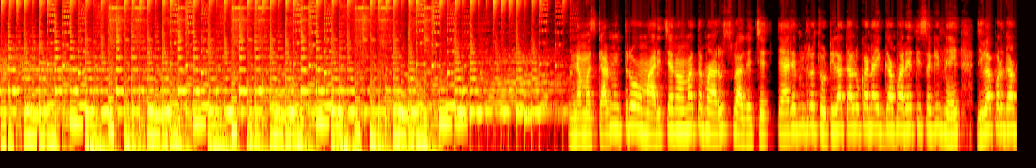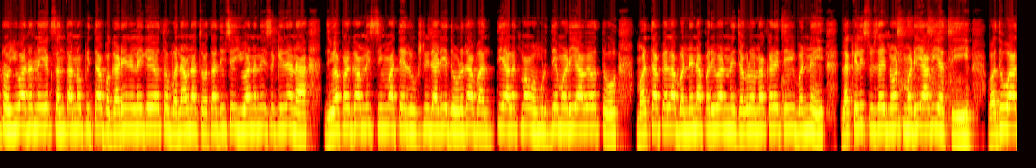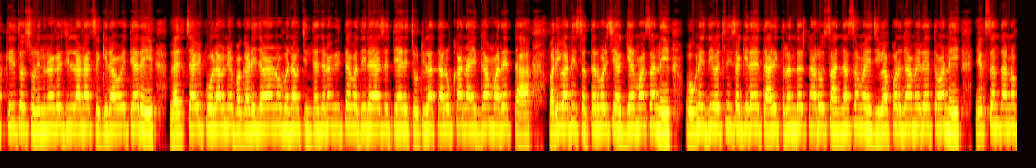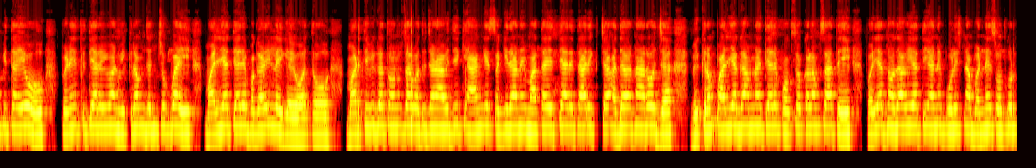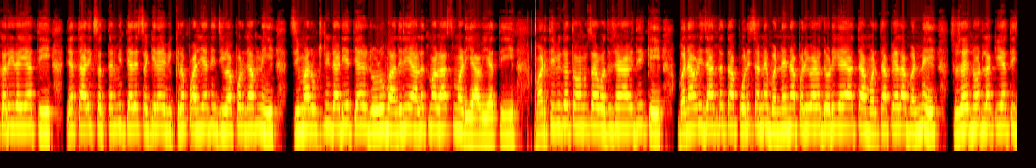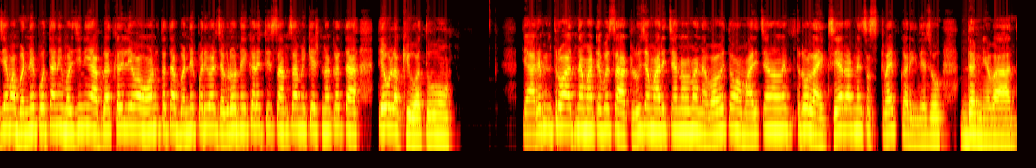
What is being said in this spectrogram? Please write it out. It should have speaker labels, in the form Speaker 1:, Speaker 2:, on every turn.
Speaker 1: Thank you. નમસ્કાર મિત્રો, મારી ચેનલમાં તમારું સ્વાગત છે. ત્યારે મિત્રો, ચોટીલા તાલુકાના એક ગામમાં રહેતી સગીરને જીવાપર ગામનો યુવાન અને એક સંતાનનો પિતા ભગાડીને લઈ ગયો હતો. બનાવના ચોથા દિવસે યુવાન અને સગીરાના જીવાપર ગામની સીમમાં ત્યારે વૃક્ષની ડાળીએ દોરડા બાંધતી હાલતમાં મૃતદેહ મળી આવ્યો હતો. મળતા પહેલાં બંનેના પરિવારને ઝઘડો ન કરે તેવી બંને લખેલી સુસાઇડ નોટ મળી આવી હતી. વધુ વાત કરીએ તો સુરેન્દ્રનગર જિલ્લાના સગીરા હોય ત્યારે લલચાવી પોલાવીને ભગાડી જવાનો બનાવ ચિંતાજનક રીતે વધી રહ્યા છે. ત્યારે ચોટીલા તાલુકાના એક ગામમાં રહેતા પરિવારની સત્તર વર્ષીય અગિયાર માસ અને ઓગણીસ દિવસની સગીરાએ તારીખ ત્રણ દસના રોજ સાંજના સમયે જીવાપર ગામે રહેતો અને એક સંતાનનો પિતા એવો પીડિત ત્યારે યુવાન વિક્રમ જનસુખભાઈ માલ્યા ત્યારે બગાડી લઈ ગયો હતો. મળતી વિગતો અનુસાર વધુ જણાવી હતી કે આ અંગે સગીરાની માતાએ ત્યારે તારીખ ચૌદના રોજ વિક્રમ પાલિયા ગામના ત્યારે પોક્સો કલમ સાથે ફરિયાદ નોંધાવી હતી અને પોલીસના બંને શોધખોળ કરી રહી હતી. ત્યાં તારીખ સત્તરમી ત્યારે સગીરાએ વિક્રમ પાલિયાની જીવાપર ગામની સીમા વૃક્ષની ડાળીએ ત્યારે ડોળું બાંધેલી હાલતમાં લાશ મળી આવી હતી. મળતી વિગતો અનુસાર વધુ જણાવી હતી કે બનાવની જાણ થતાં પોલીસ અને બંનેના પરિવારો દોડી ગયા હતા. મળતા પહેલા બંને સુસાઇડ નોટ લખી હતી, જેમાં બંને પોતાની મરજીની આપઘાત કરી લેવા હોવાનું તથા બંને પરિવાર ઝઘડો નહીં કરે તે સામસામે કેસ ન કરતા તેવું લખ્યું હતું. ત્યારે મિત્રો, આજના માટે બસ આટલું જ. અમારી ચેનલમાં નવા હોય તો અમારી ચેનલને મિત્રો લાઇક શેર અને સબસ્ક્રાઈબ કરી દેજો. ધન્યવાદ.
